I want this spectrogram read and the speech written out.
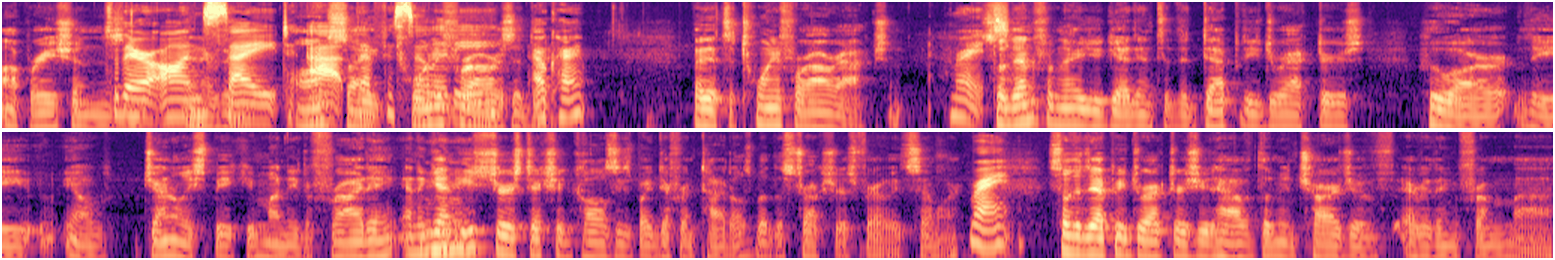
operations. so they're on site On at site, the facility. 24 hours a day Okay, but it's a 24 hour action. Right. So then from there you get into the deputy directors who are the, you know, generally speaking, Monday to Friday. And again, Mm-hmm. each jurisdiction calls these by different titles, but the structure is fairly similar. right. So the deputy directors, you'd have them in charge of everything from uh,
